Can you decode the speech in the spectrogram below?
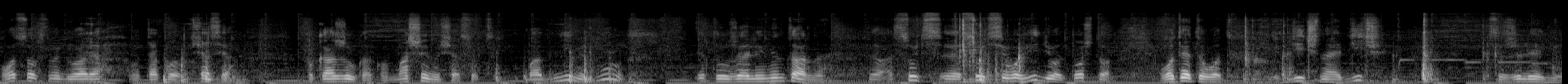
Вот, собственно говоря, вот такой. Сейчас я покажу, как он. Машину сейчас вот поднимет. Ну, это уже элементарно. Суть, э, суть всего видео то, что вот это вот дичная дичь, к сожалению,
